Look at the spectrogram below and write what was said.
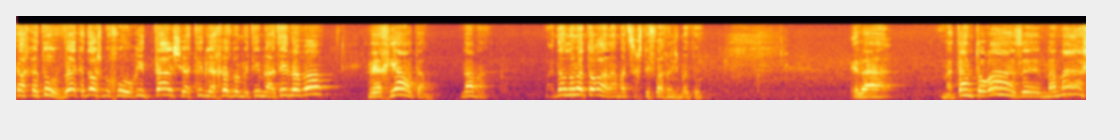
כך כתוב, והקדוש ברוך הוא הוריד טל שעתיד להיאחז במתים לעתיד לבוא, והחיה אותם. למה? אדם לומד תורה, למה צריך שתפרח נשמתו? אלא מתן תורה זה ממש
